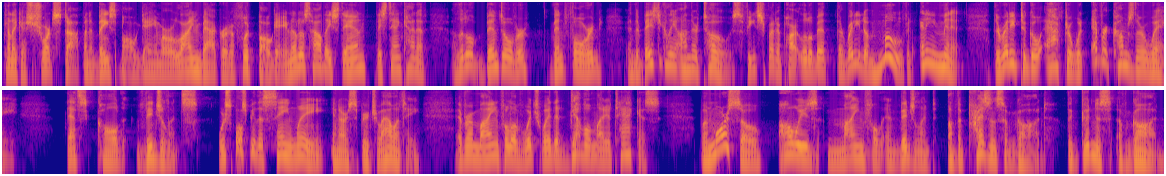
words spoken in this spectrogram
kind of like a shortstop in a baseball game or a linebacker at a football game. Notice how they stand? They stand kind of a little bent over, bent forward, and they're basically on their toes, feet spread apart a little bit. They're ready to move at any minute. They're ready to go after whatever comes their way. That's called vigilance. We're supposed to be the same way in our spirituality, ever mindful of which way the devil might attack us, but more so, always mindful and vigilant of the presence of God, the goodness of God.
